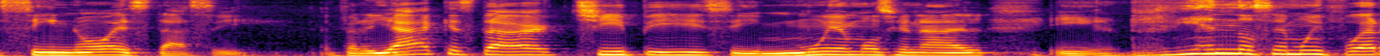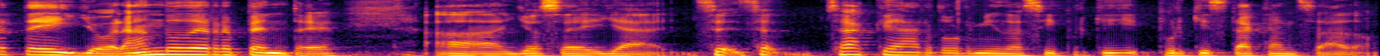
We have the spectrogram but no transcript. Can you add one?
si no está así. Pero ya que está chipis y muy emocional y riéndose muy fuerte y llorando de repente, ah, yo sé, ya se, va a quedar dormido así porque, porque está cansado.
